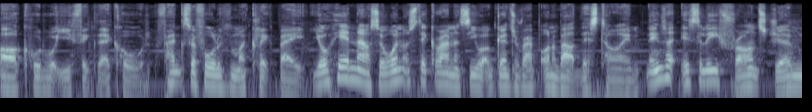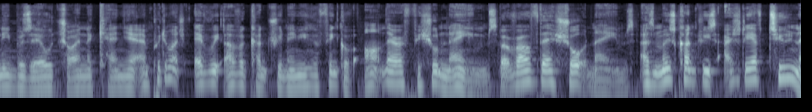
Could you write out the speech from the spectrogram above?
are called what you think they're called. Thanks for falling for my clickbait. You're here now, so why not stick around and see what I'm going to rap on about this time. Names like Italy, France, Germany, Brazil, China, Kenya, and pretty much every other country name you can think of aren't their official names, but rather their short names, as most countries actually have two names,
